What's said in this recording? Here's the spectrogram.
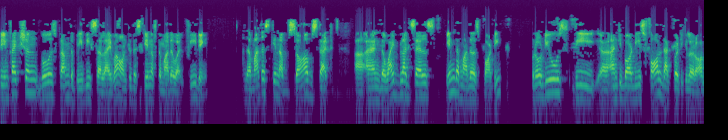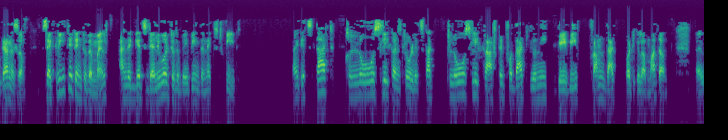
the infection goes from the baby's saliva onto the skin of the mother while feeding. The mother's skin absorbs that, uh, and the white blood cells in the mother's body produce the uh, antibodies for that particular organism, secrete it into the milk, and it gets delivered to the baby in the next feed. Right? It's that closely controlled. It's that closely crafted for that unique baby from that particular mother. Uh,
